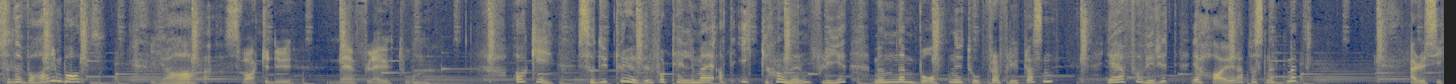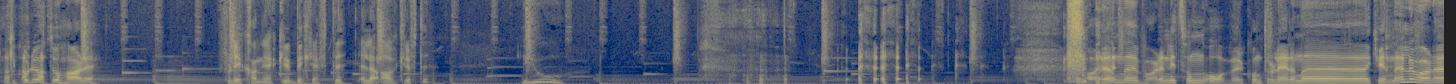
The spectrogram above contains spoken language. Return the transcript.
Så det var en båt? Ja, svarte du med en flau tone. Ok, så du prøver å fortelle meg at det ikke handler om flyet, men om den båten du tok fra flyplassen? Jeg er forvirret, jeg har jo deg på SnapMap. Er du sikker på du at du har det? For det kan jeg ikke bekrefte eller avkrefte. Jo. Var det, en, var det en litt sånn overkontrollerende kvinne, eller var det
